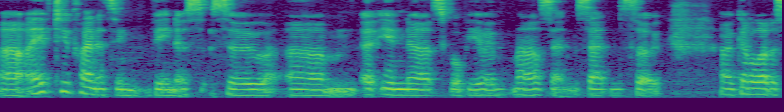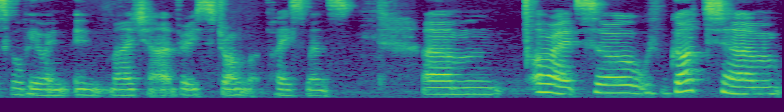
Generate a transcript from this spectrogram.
Uh, I have two planets in Venus, so um, uh, in uh, Scorpio, Mars, and Saturn. So I've got a lot of Scorpio in, in my chart, very strong placements. Um, all right, so we've got um,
